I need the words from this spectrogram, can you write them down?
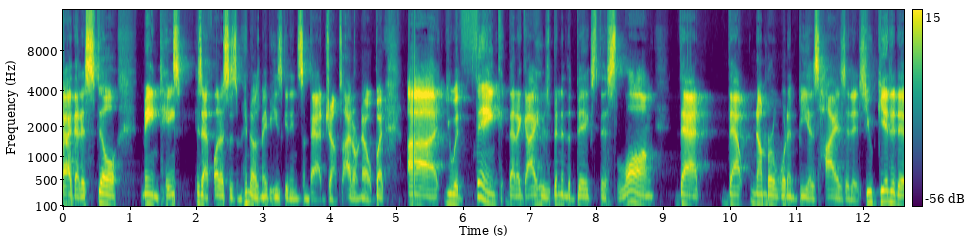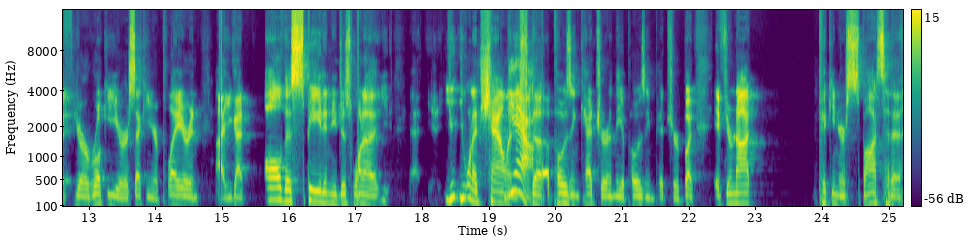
that is still maintains his athleticism, who knows, maybe he's getting some bad jumps. I don't know. But uh, you would think that a guy who's been in the bigs this long, that that number wouldn't be as high as it is. You get it if you're a rookie or a second year player and uh, you got all this speed and you just want to you you want to challenge Yeah. the opposing catcher and the opposing pitcher. But if you're not picking your spots at a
